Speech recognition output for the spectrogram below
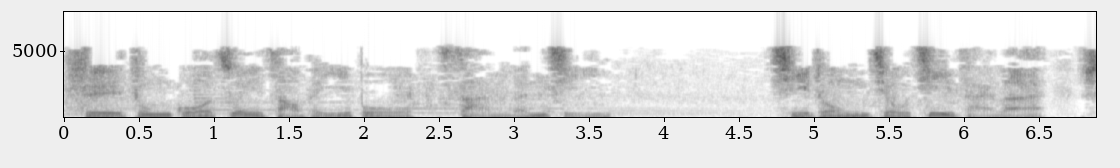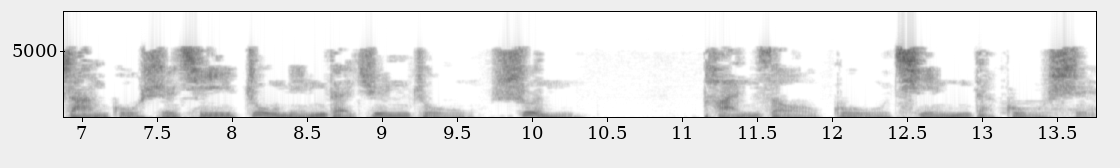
是中国最早的一部散文集，其中就记载了上古时期著名的君主舜弹奏古琴的故事。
